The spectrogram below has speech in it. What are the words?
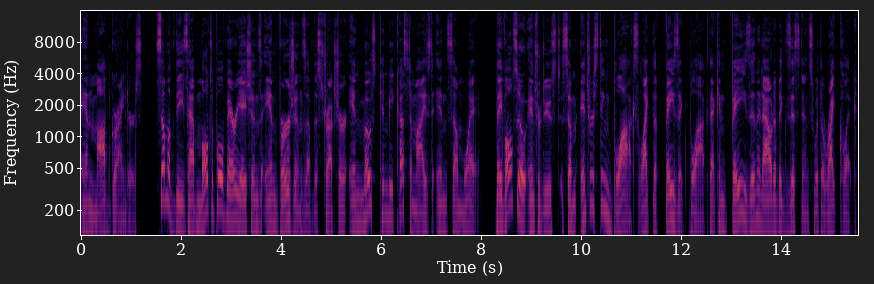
and mob grinders. Some of these have multiple variations and versions of the structure, and most can be customized in some way. They've also introduced some interesting blocks like the phasic block that can phase in and out of existence with a right click,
